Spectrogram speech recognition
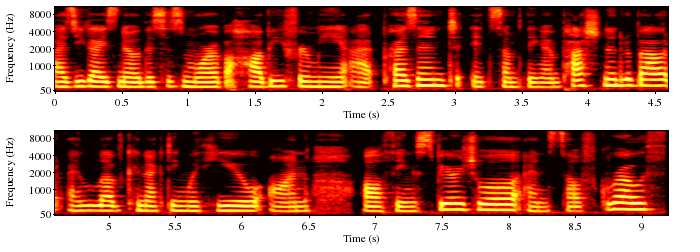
As you guys know, this is more of a hobby for me at present. It's something I'm passionate about. I love connecting with you on all things spiritual and self growth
